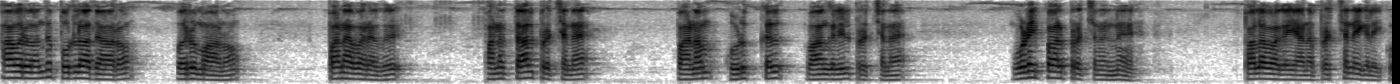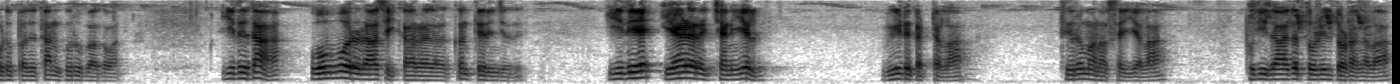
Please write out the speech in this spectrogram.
அவர் வந்து பொருளாதாரம் வருமானம் பணவரவு பணத்தால் பிரச்சனை பணம் கொடுக்கல் வாங்கலில் பிரச்சனை உழைப்பால் பிரச்சனைன்னு பல வகையான பிரச்சனைகளை கொடுப்பது தான் குரு பகவான். இதுதான் ஒவ்வொரு ராசிக்காரர்களுக்கும் தெரிஞ்சது. இதே ஏழரை சனியில் வீடு கட்டலாம் திருமணம் செய்யலாம் புதிதாக தொழில் தொடங்கலாம்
